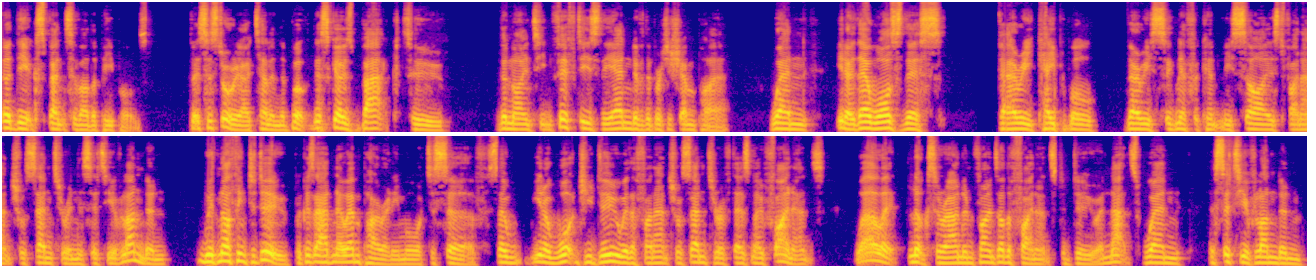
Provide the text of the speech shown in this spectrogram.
at the expense of other people's. But it's a story I tell in the book. This goes back to the 1950s, the end of the British Empire, when you know, there was this very capable, very significantly sized financial centre in the city of London with nothing to do because I had no empire anymore to serve. So, you know, what do you do with a financial centre if there's no finance? Well, it looks around and finds other finance to do. And that's when the city of London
